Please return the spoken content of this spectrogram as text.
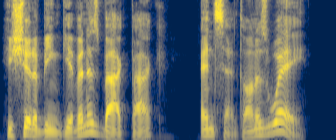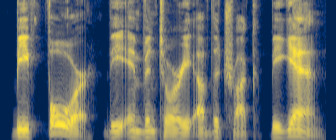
He should have been given his backpack, and sent on his way before the inventory of the truck began.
